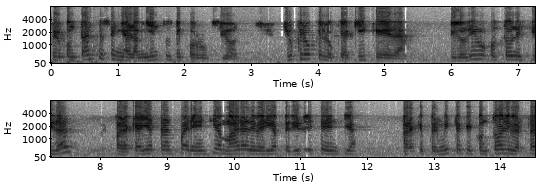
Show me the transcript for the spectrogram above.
pero con tantos señalamientos de corrupción. Yo creo que lo que aquí queda, y lo digo con toda honestidad, para que haya transparencia, Mara debería pedir licencia para que permita que con toda libertad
